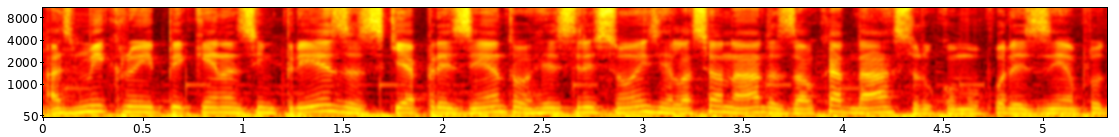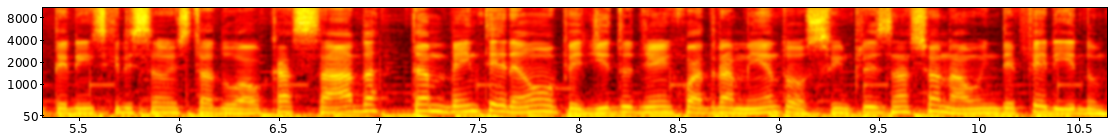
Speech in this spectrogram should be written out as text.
As micro e pequenas empresas que apresentam restrições relacionadas ao cadastro, como por exemplo ter inscrição estadual caçada, também terão o pedido de enquadramento ao Simples Nacional indeferido.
